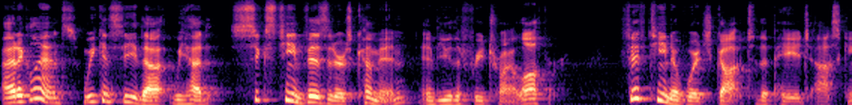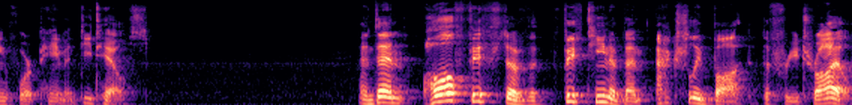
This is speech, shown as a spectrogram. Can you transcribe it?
At a glance, we can see that we had 16 visitors come in and view the free trial offer, 15 of which got to the page asking for payment details. And then all 15 of, the, 15 of them actually bought the free trial.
